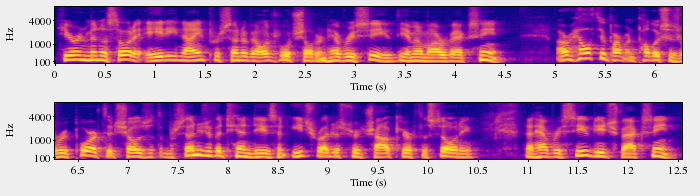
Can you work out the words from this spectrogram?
here in Minnesota, 89% of eligible children have received the MMR vaccine. Our health department publishes a report that shows that the percentage of attendees at each registered child care facility that have received each vaccine.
